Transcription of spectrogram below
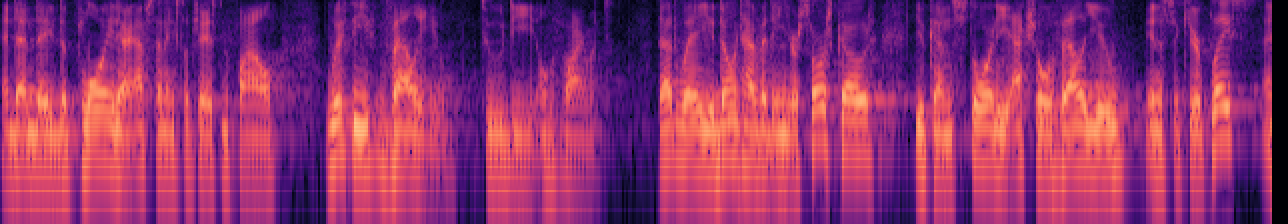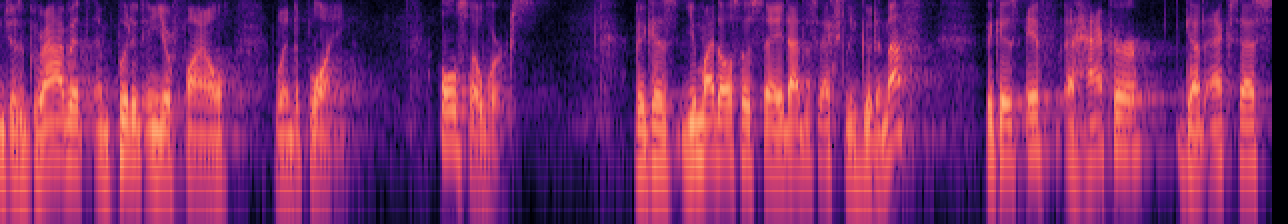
and then they deploy their app settings.json file with the value to the environment. That way you don't have it in your source code, you can store the actual value in a secure place and just grab it and put it in your file when deploying. Also works. Because you might also say that is actually good enough, because if a hacker got access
